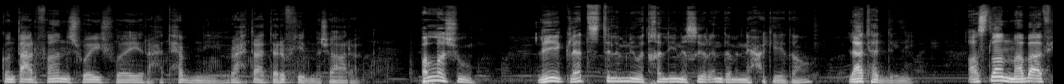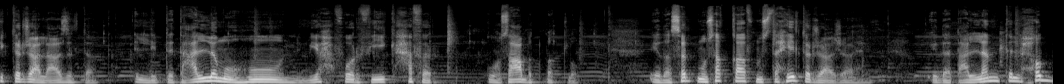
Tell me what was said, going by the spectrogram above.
كنت عرفان شوي شوي رح تحبني ورح تعترف لي بمشاعرك. بالله شو؟ ليك لا تستلمني وتخليني صير اندم اني حكيت ها لا تهددني. أصلا ما بقى فيك ترجع لعزلتك. اللي بتتعلمه هون بيحفر فيك حفر وصعب تبطله. إذا صرت مثقف مستحيل ترجع جاهل. إذا تعلمت الحب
